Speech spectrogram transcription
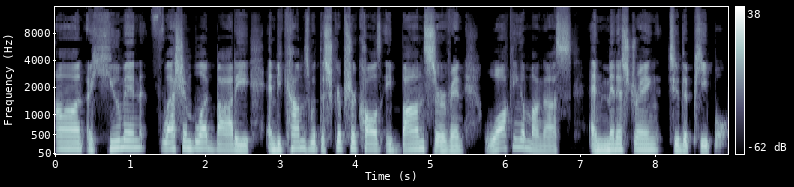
on a human flesh and blood body and becomes what the scripture calls a bondservant walking among us and ministering to the people.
